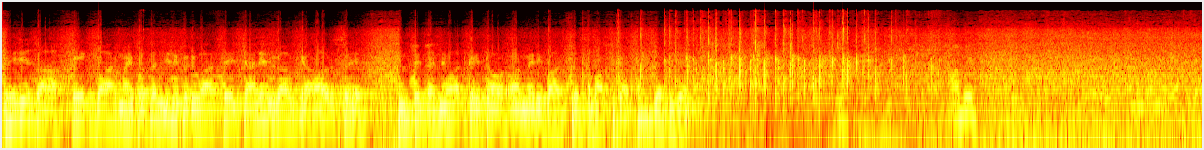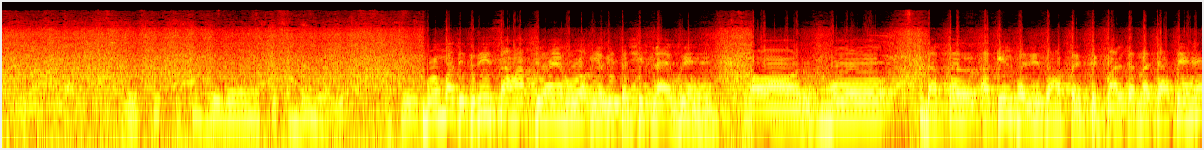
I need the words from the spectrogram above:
फैजी साहब, एक बार मैं पतंजलि परिवार से चालीस गाँव के और से, उनसे धन्यवाद कहता हूँ और मेरी बात को समाप्त करता हूँ। जय जय मोहम्मद इदरीस साहब जो है, वो अभी अभी तशरीफ़ लाए हुए हैं और वो डॉक्टर अकील फैजी साहब का इस्तेकबाल करना चाहते हैं।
